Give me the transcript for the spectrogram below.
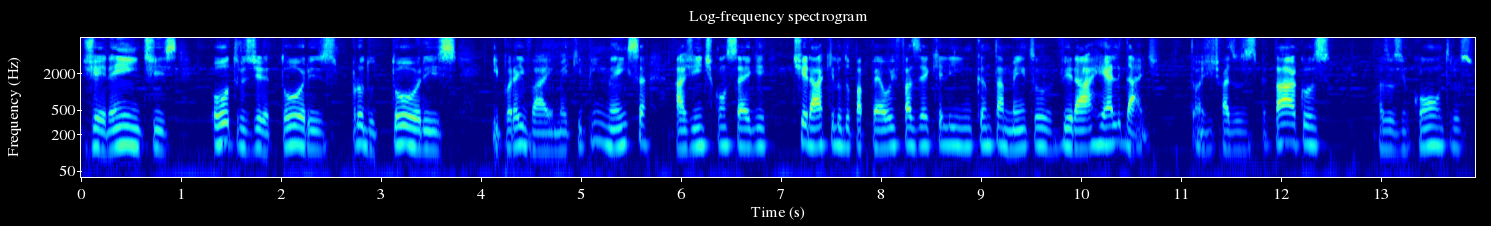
gerentes, outros diretores, produtores e por aí vai, uma equipe imensa, a gente consegue tirar aquilo do papel e fazer aquele encantamento virar realidade. Então a gente faz os espetáculos, faz os encontros.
